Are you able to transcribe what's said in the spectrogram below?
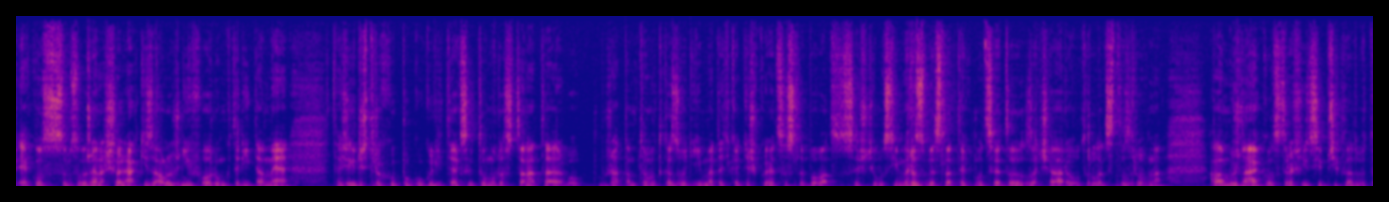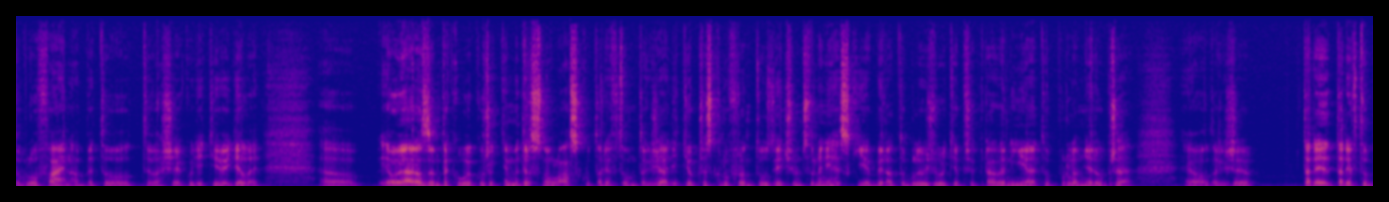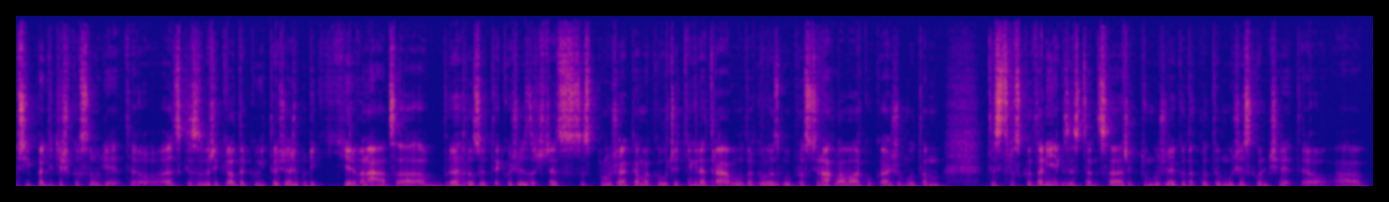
jako jsem samozřejmě našel nějaký záložní fórum, který tam je, takže když trochu pogooglíte, jak se k tomu dostanete, nebo možná tam ten odkaz hodíme, teďka těžko něco slibovat, co se ještě musíme rozmyslet, jak moc je to začárou, tohle to zrovna, ale možná jako odstrašující příklad by to bylo fajn, aby to ty vaše jako děti věděli. Uh, jo, já razím takovou, jako řekněme, drsnou lásku tady v tom, takže já děti občas konfrontuju s něčím, co není hezký, aby na to byly v životě připravený a je to podle mě dobře. Jo, takže tady, tady v tom případě těžko soudit. Jo. Vždycky jsem říkal takový to, že až bude dítě 12 a bude hrozit, jako, že začne se spolužákama kouřit někde trávu, tak ho vezmu prostě na hlavák, ukážu mu tam ty stroskotané existence a řeknu mu, že jako takhle to může skončit. Jo. A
